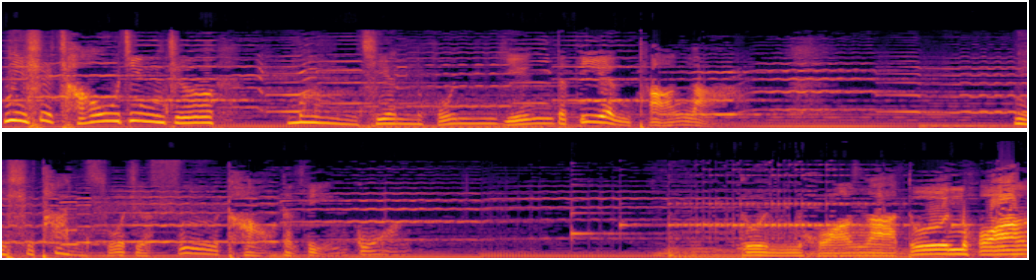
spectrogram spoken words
你是朝觐者梦牵魂萦的殿堂啊，你是探索者思考的灵光。敦煌啊，敦煌，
